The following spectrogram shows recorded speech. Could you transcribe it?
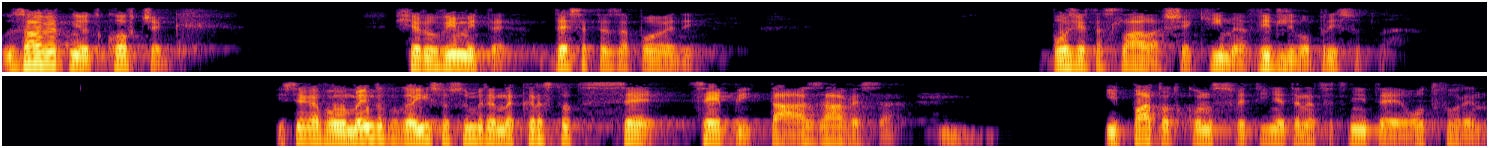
заветниот ковчег, херувимите, десете заповеди, Божјата слава, шекина, видливо присутна. И сега во моментот кога Исус умира на крстот, се цепи таа завеса. И патот кон светињата на светињите е отворен,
